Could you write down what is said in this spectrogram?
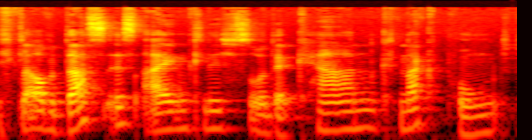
ich glaube, das ist eigentlich so der Kernknackpunkt,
